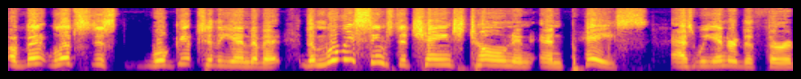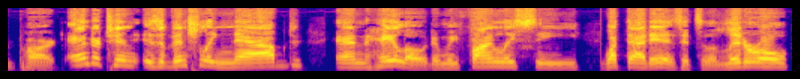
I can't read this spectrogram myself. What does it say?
a bit, let's just, we'll get to the end of it. The movie seems to change tone and, and pace as we enter the third part. Anderton is eventually nabbed and haloed, and we finally see what that is. It's a literal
